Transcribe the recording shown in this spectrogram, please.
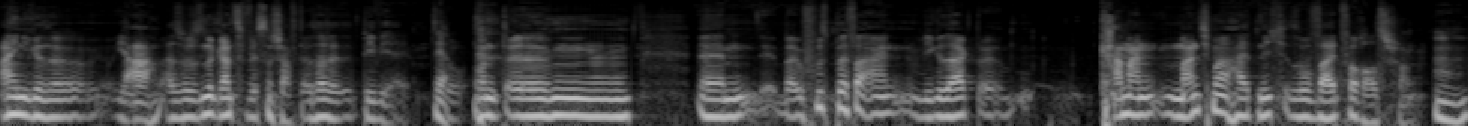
Einige, ja, also das ist eine ganze Wissenschaft, also BWL. Ja. So. Und ähm, ähm, bei Fußballvereinen, wie gesagt, äh, kann man manchmal halt nicht so weit vorausschauen. Mhm.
